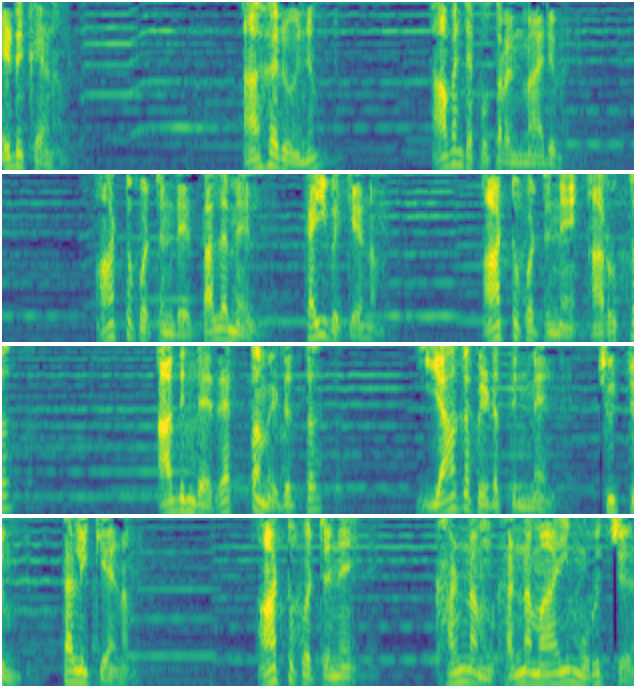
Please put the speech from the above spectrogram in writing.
എടുക്കണം. അഹരൂനും അവന്റെ പുത്രന്മാരും ആട്ടുകൊറ്റന്റെ തലമേൽ കൈവയ്ക്കണം. ആട്ടുകൊറ്റനെ അറുത്ത് അതിന്റെ രക്തമെടുത്ത് യാഗപീഠത്തിന്മേൽ ചുറ്റും തളിക്കണം. ആട്ടുകൊറ്റനെ ഖണ്ണം ഖണ്ണമായി മുറിച്ച്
